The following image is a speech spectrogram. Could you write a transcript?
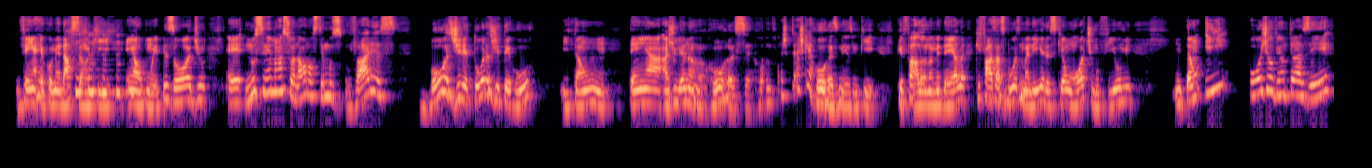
venha a recomendação aqui em algum episódio. É, no cinema nacional nós temos várias boas diretoras de terror, então tem a, a Juliana Rojas, Ro- acho, que- acho que é Rojas mesmo que, que fala o nome dela, que faz As Boas Maneiras, que é um ótimo filme. Então, e hoje eu venho trazer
